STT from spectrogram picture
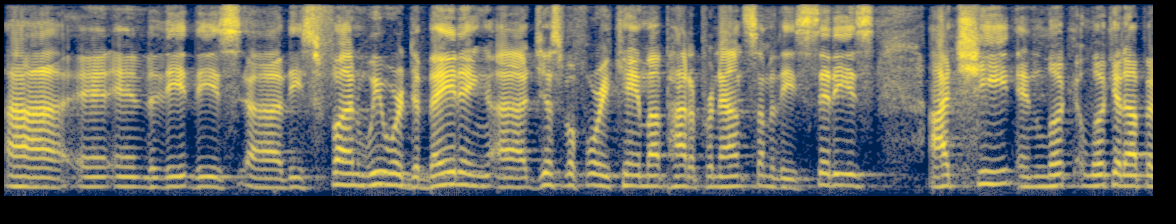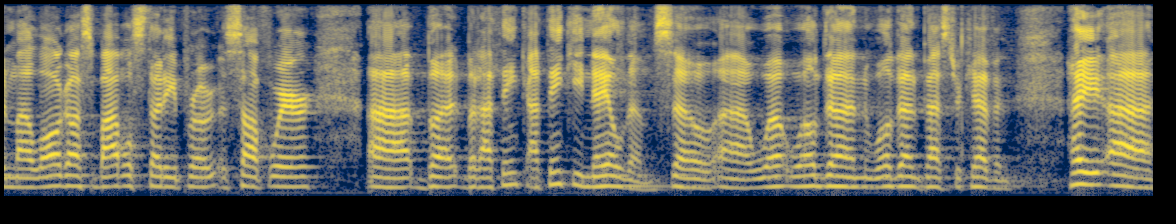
Uh, and, and the, these, uh, these fun, we were debating uh, just before he came up how to pronounce some of these cities. I cheat and look, look it up in my Logos Bible study pro- software, uh, but, but I, think, I think he nailed them. So uh, well, well done, well done, Pastor Kevin. Hey, uh,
